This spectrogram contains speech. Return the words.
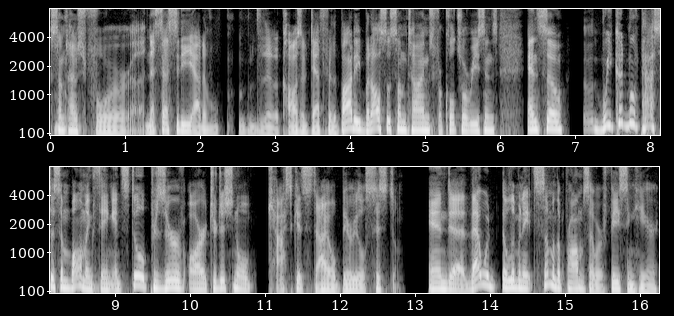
sometimes for uh, necessity out of the cause of death for the body, but also sometimes for cultural reasons. And so we could move past this embalming thing and still preserve our traditional casket style burial system. And uh, that would eliminate some of the problems that we're facing here.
